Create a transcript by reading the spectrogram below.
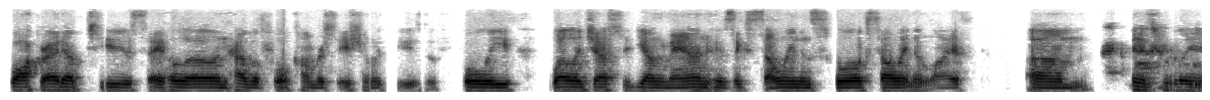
walk right up to you, say hello, and have a full conversation with you. He's a fully well-adjusted young man who's excelling in school, excelling in life. Um, and it's really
